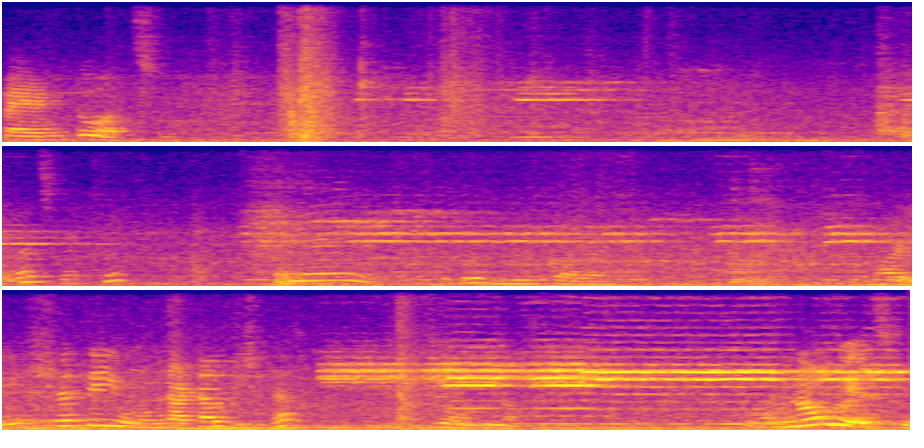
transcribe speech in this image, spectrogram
প্যান্টও আছে। ঠিক আছে, আর এর সাথে এই ওড়নাটাও ওড়না ওড়নাও রয়েছে।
